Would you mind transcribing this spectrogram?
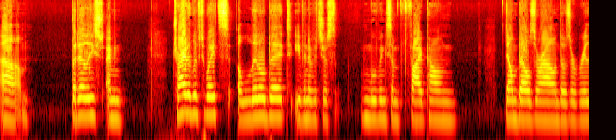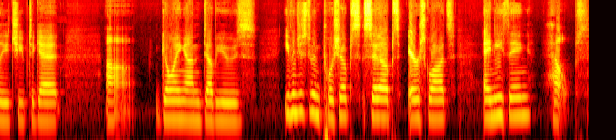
Um, but at least, I mean, try to lift weights a little bit, even if it's just moving some five pound dumbbells around. Those are really cheap to get. Uh, going on W's, even just doing push ups, sit ups, air squats, anything helps.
